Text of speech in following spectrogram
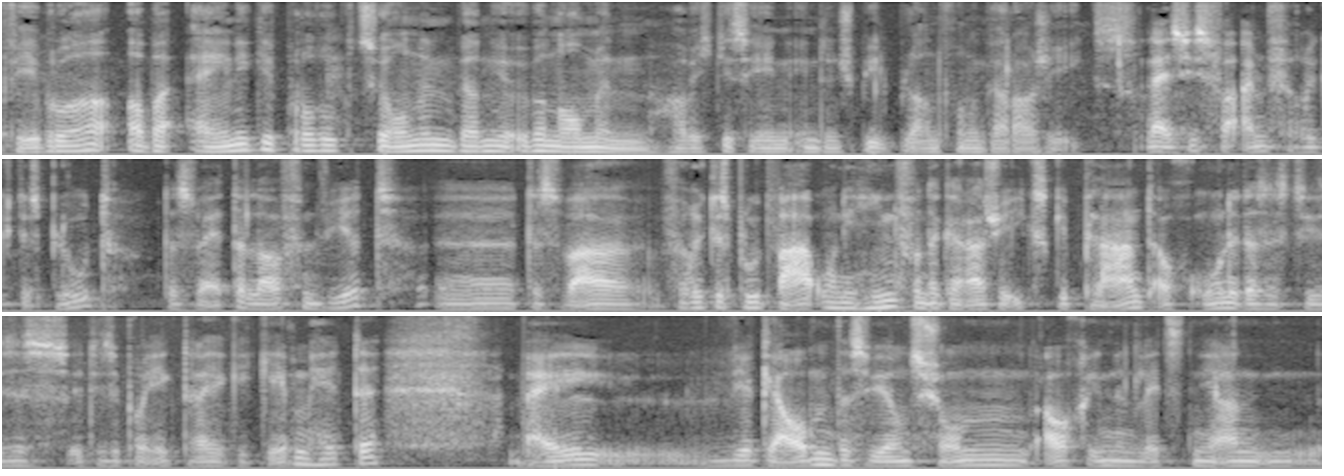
Februar, aber einige Produktionen werden ja übernommen, habe ich gesehen, in den Spielplan von Garage X. Nein, es ist vor allem verrücktes Blut das weiterlaufen wird. Äh, das war, Verrücktes Blut war ohnehin von der Garage X geplant, auch ohne dass es dieses, diese Projektreihe gegeben hätte, weil wir glauben, dass wir uns schon auch in den letzten Jahren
